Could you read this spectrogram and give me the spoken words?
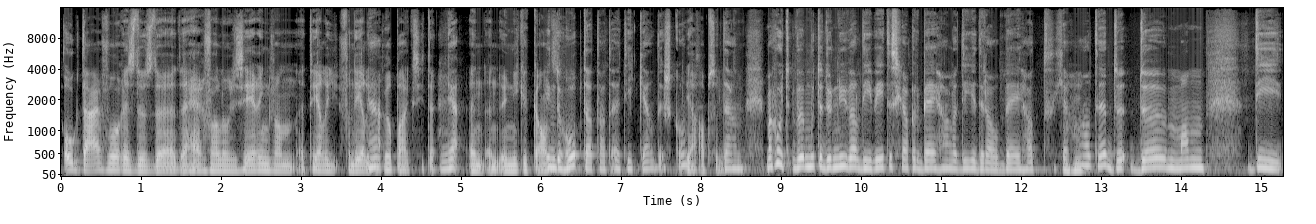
ook daarvoor is dus de, de hervalorisering van, het hele, van de hele ja. zitten ja. een, een unieke kans. In de hoop dat dat uit die kelders komt. Ja, absoluut. Dan. Maar goed, we moeten er nu wel die wetenschapper bij halen die je er al bij had gehaald. Mm -hmm. de, de man die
